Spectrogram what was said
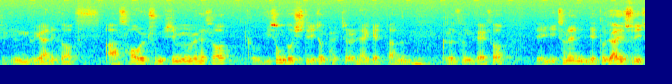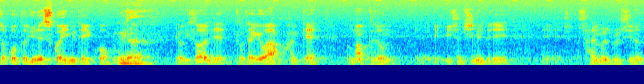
즐기는 그게 아니서 아 서울 중심을 해서 그 위성 도시들이 좀 발전을 해야겠다는 그런 생각에서 이천엔 이제 도자 예술이 있었고 또 유네스코에 이미 돼 있고 그래서 네. 여기서 이제 도자기와 함께 음악도 좀 예, 이천 시민들이 예, 삶을 누릴 수 있는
